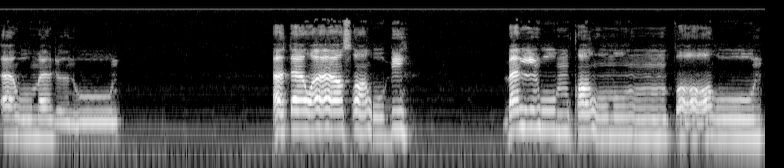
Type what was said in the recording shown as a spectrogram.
أو مجنون. أتواصوا به بل هم قوم طاغون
